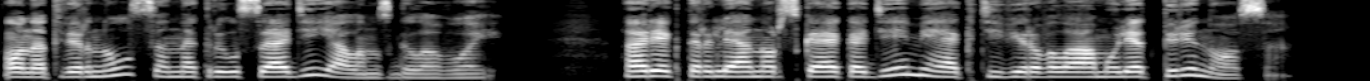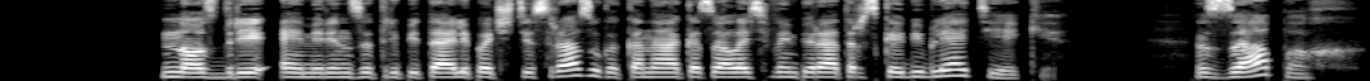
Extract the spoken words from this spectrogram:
Он отвернулся, накрылся одеялом с головой. А ректор Леонорской академии активировала амулет переноса. Ноздри Эмерин затрепетали почти сразу, как она оказалась в императорской библиотеке. Запах,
